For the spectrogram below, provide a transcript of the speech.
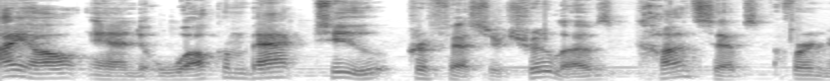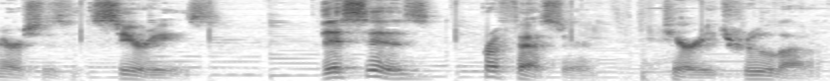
Hi, y'all, and welcome back to Professor Truelove's Concepts for Nurses series. This is Professor Terry Truelove.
